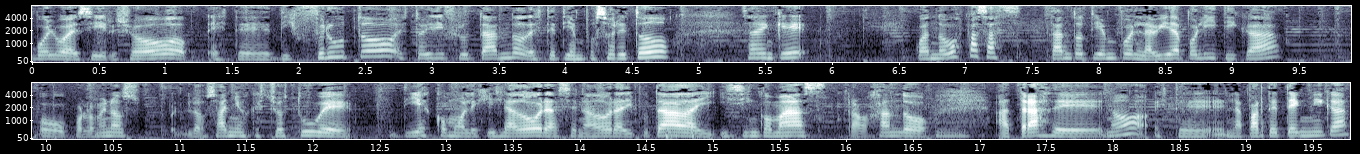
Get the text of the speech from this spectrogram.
vuelvo a decir, yo este, disfruto, estoy disfrutando de este tiempo. Sobre todo, ¿saben qué? Cuando vos pasás tanto tiempo en la vida política, o por lo menos los años que yo estuve, 10 como legisladora, senadora, diputada y 5 más trabajando atrás de, ¿no? Este, en la parte técnica,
